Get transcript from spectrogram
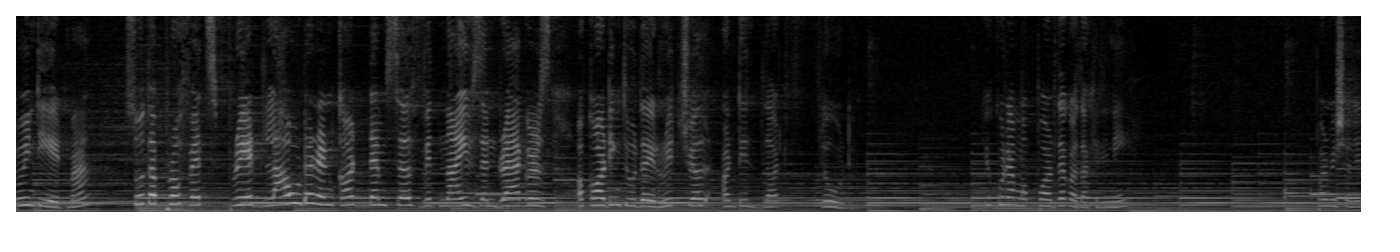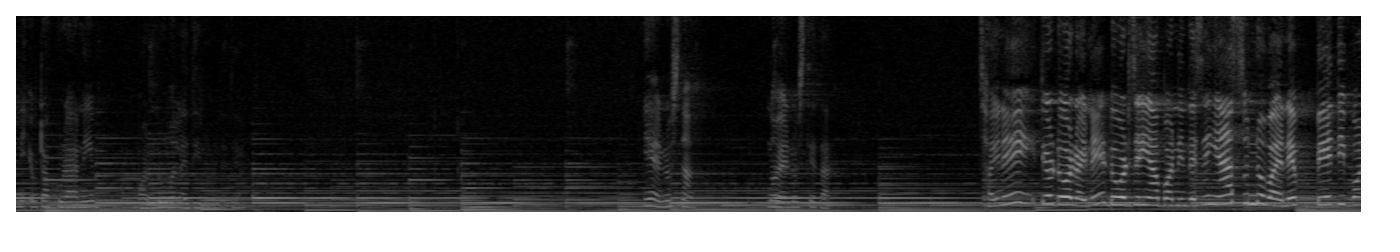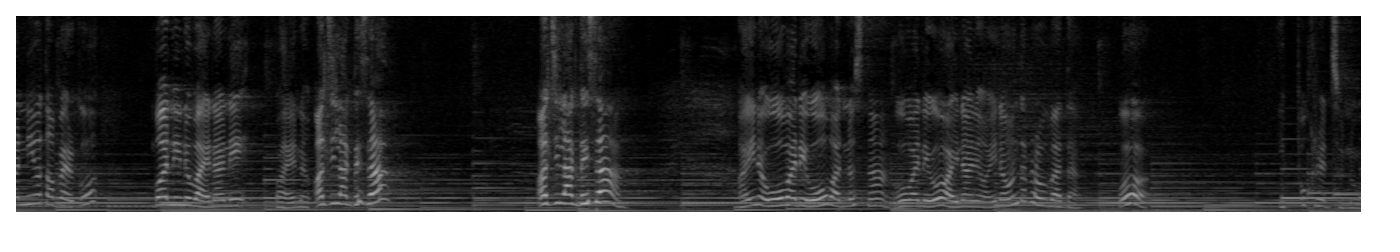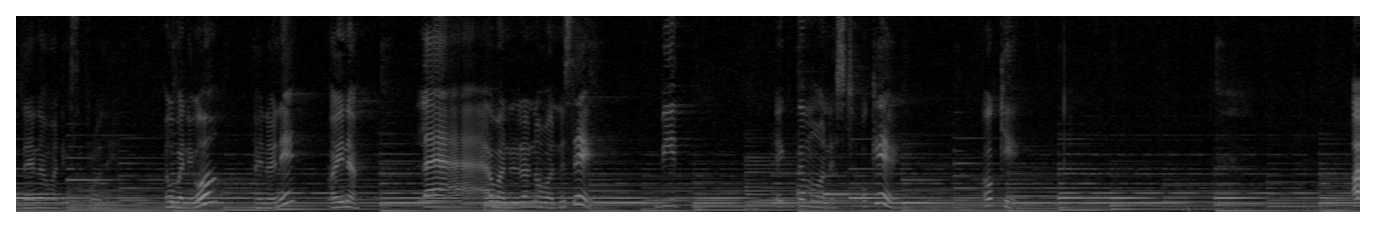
twenty एटमा so the prophets prayed louder and cut them self with knives and daggers according to the ritual until blood flowed यो कुरा म पढ्दै गर्दाखेरि नि परमेश्वरले नि एउटा कुरा नि भन्नु मलाई दिनुहुँदै थियो। यहाँ हेर्नुहोस् न नहेर्नुहोस् त्यता। छैन है त्यो डोर होइन है डोर चाहिँ यहाँ बनिँदैछ। यहाँ सुन्नु भयो भने वेदी बनियो तपाईँहरूको। बनिनु भएन भने भएन। अल्छी लाग्दैछ? अल्छी लाग्दैछ? होइन हो भने हो भन्नुहोस् न। हो भने हो होइन भने होइन हो नि त प्रभुबा त हो। हिपोक्रेट हुनु हुँदैन भनेको छ प्रभुले। हो भने हो होइन भने होइन। ल्या भनेर नभन्नुहोस् है बी एकदम अनेस्ट ओके ओके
